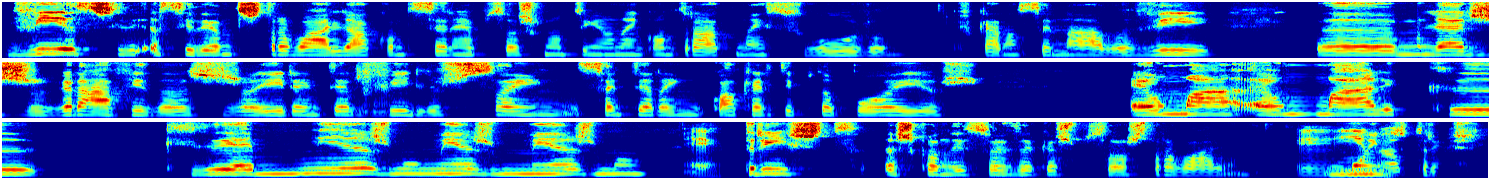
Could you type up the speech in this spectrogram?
Vi acidentes de trabalho a acontecerem a pessoas que não tinham nem contrato nem seguro, ficaram sem nada. Vi uh, mulheres grávidas a irem ter filhos sem, sem terem qualquer tipo de apoios. É uma, é uma área que, que é mesmo, mesmo, mesmo é. triste as condições em que as pessoas trabalham. É, Muito a maior, triste.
